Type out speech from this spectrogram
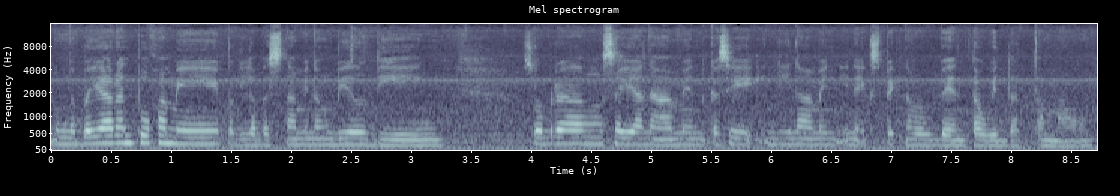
nung nabayaran po kami, paglabas namin ng building, sobrang saya namin kasi hindi namin ina-expect na mabenta with that amount.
